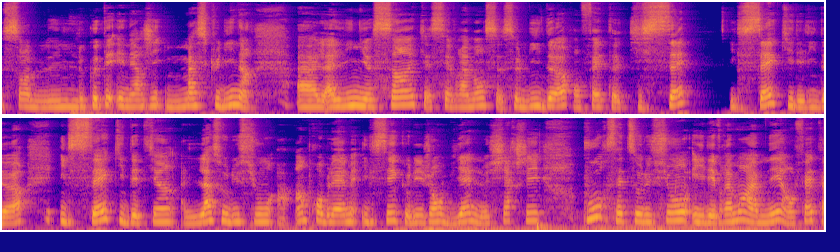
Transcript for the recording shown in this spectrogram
sur le côté énergie masculine. la ligne 5, c'est vraiment ce, leader en fait qui sait il sait qu'il est leader, il sait qu'il détient la solution à un problème, il sait que les gens viennent le chercher pour cette solution et il est vraiment amené en fait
